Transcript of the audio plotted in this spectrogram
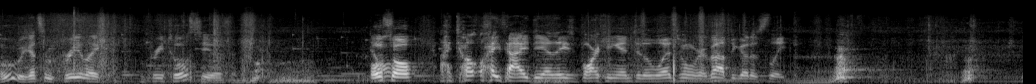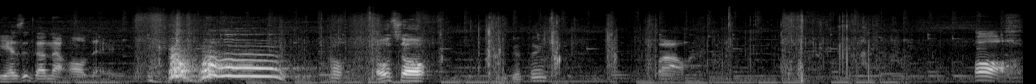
Ooh, we got some free like free tools to use. Also, I don't like the idea that he's barking into the woods when we're about to go to sleep. He hasn't done that all day. Oh. Also, good thing. Wow. Oh,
